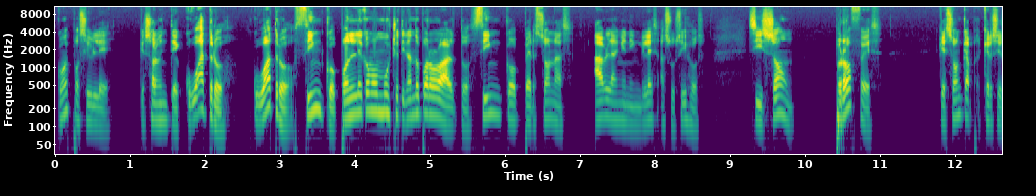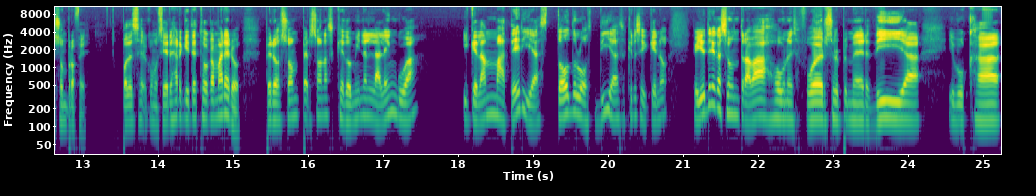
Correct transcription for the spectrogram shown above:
¿Cómo es posible que solamente 4, 4, 5, ponle como mucho tirando por lo alto, 5 personas hablan en inglés a sus hijos? Si son profes, que son, que si son profes, puede ser como si eres arquitecto o camarero, pero son personas que dominan la lengua y que dan materias todos los días. Quiero decir, que no, que yo tenía que hacer un trabajo, un esfuerzo el primer día y buscar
